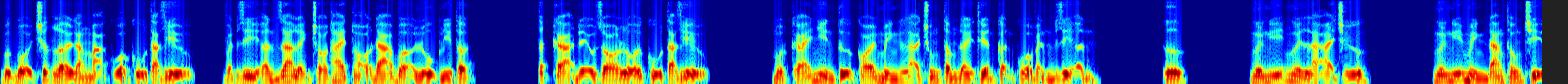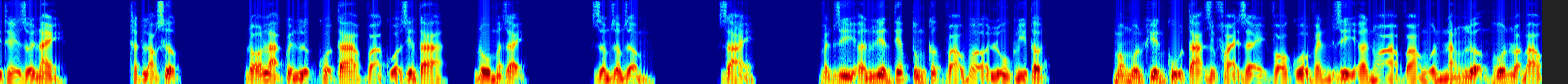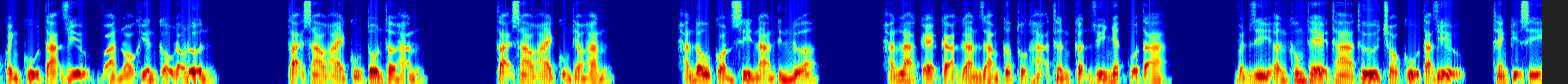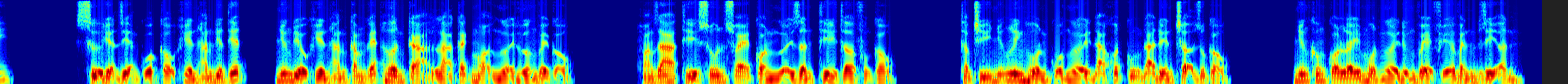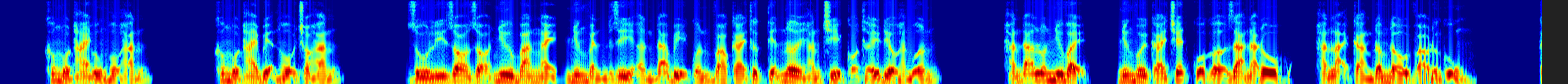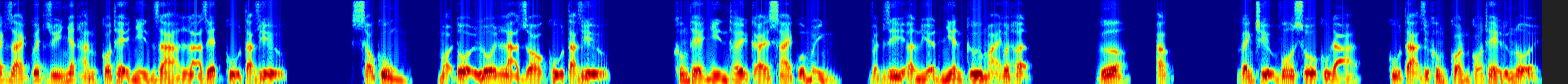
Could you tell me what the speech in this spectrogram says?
Bực bội trước lời lăng mạ của cụ tạ dịu, vật Di ẩn ra lệnh cho thai thỏ đá bờ lục nì tớt. Tất cả đều do lỗi cụ tạ dịu. Một cái nhìn tự coi mình là trung tâm đầy thiện cận của vật Di ẩn. Ư, ngươi nghĩ ngươi là ai chứ? Ngươi nghĩ mình đang thống trị thế giới này. Thật láo xược. Đó là quyền lực của ta và của riêng ta, đồ mất dạy. dầm dầm dầm. Giải. Vẫn gì ẩn liên tiếp tung cước vào bờ lục nỉ tớt. Mong muốn khiến cụ tạ dịu phải dày vò của vẫn gì ẩn hòa vào nguồn năng lượng hỗn loạn bao quanh cụ tạ dịu và nó khiến cậu đau đớn. Tại sao ai cũng tôn thờ hắn? Tại sao ai cũng theo hắn? Hắn đâu còn xì nan tình nữa. Hắn là kẻ cả gan dám cướp thuộc hạ thân cận duy nhất của ta. Vẫn gì ẩn không thể tha thứ cho cụ tạ dịu, thanh kỵ sĩ. Sự hiện diện của cậu khiến hắn điên tiết, nhưng điều khiến hắn căm ghét hơn cả là cách mọi người hướng về cậu. Hoàng gia thì xun xoe còn người dân thì thờ phụng cậu. Thậm chí những linh hồn của người đã khuất cũng đã đến trợ giúp cậu. Nhưng không có lấy một người đứng về phía vấn dị ẩn. Không một ai ủng hộ hắn. Không một ai biện hộ cho hắn. Dù lý do rõ như ban ngày nhưng vấn dị ẩn đã bị cuốn vào cái thực tiễn nơi hắn chỉ có thấy điều hắn muốn. Hắn đã luôn như vậy, nhưng với cái chết của gờ ra nạ đồ, hắn lại càng đâm đầu vào đường cùng. Cách giải quyết duy nhất hắn có thể nhìn ra là giết cụ tạ dịu. Sau cùng, mọi tội lỗi là do cụ tạ dịu. Không thể nhìn thấy cái sai của mình, vật di ẩn hiển nhiên cứ mãi bất hận. Gưa, ác, gánh chịu vô số cú đá, cụ tạ dịu không còn có thể đứng nổi.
